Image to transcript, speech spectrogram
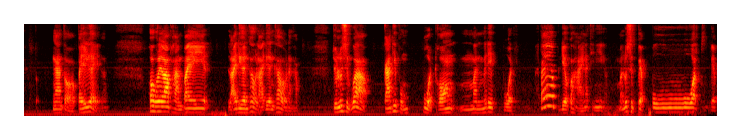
ำงานต่อไปเรื่อยครับพอเวลาผ่านไปหลายเดือนเข้าหลายเดือนเข้านะครับ จนรู้สึกว่าการที่ผมปวดท้องมันไม่ได้ปวดแป๊บเดียวก็หายนะทีนี้ มันรู้สึกแบบปวดแบบ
